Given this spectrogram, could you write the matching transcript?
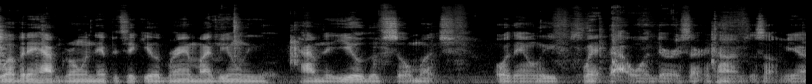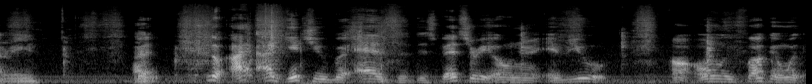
whoever they have growing their particular brand might be only having the yield of so much, or they only plant that one during certain times or something. You know what I mean? Like, No, I I get you, but as the dispensary owner, if you are only fucking with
